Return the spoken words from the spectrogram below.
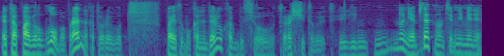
это Павел Глоба, правильно, который вот по этому календарю как бы все вот рассчитывают. Или, ну, не обязательно, но тем не менее,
